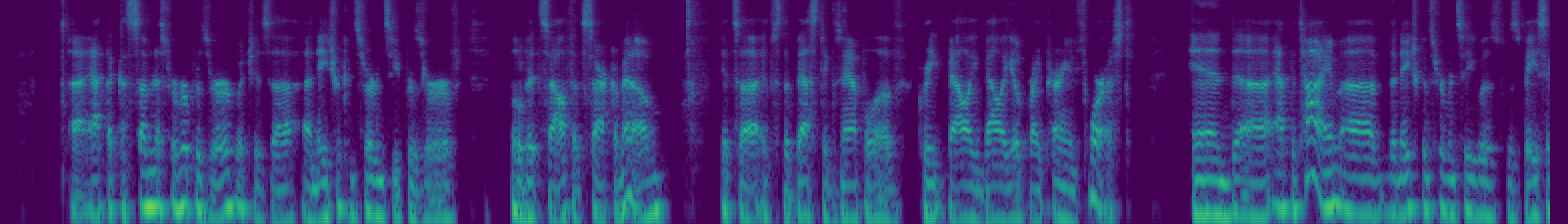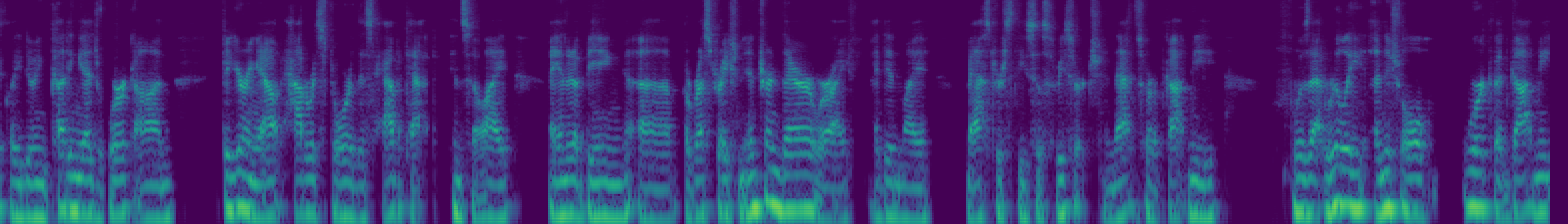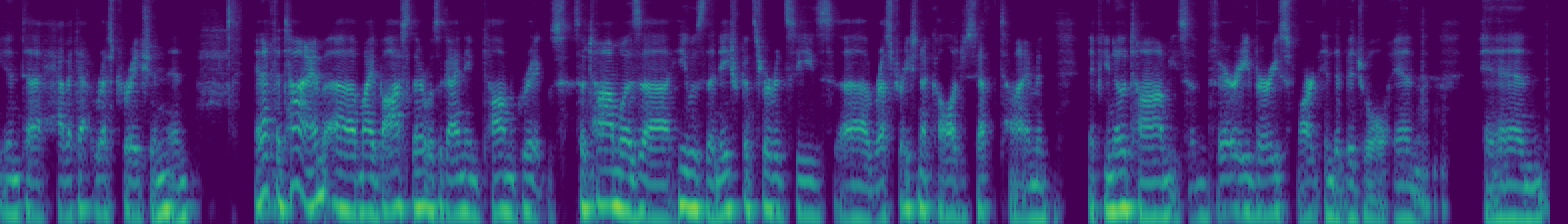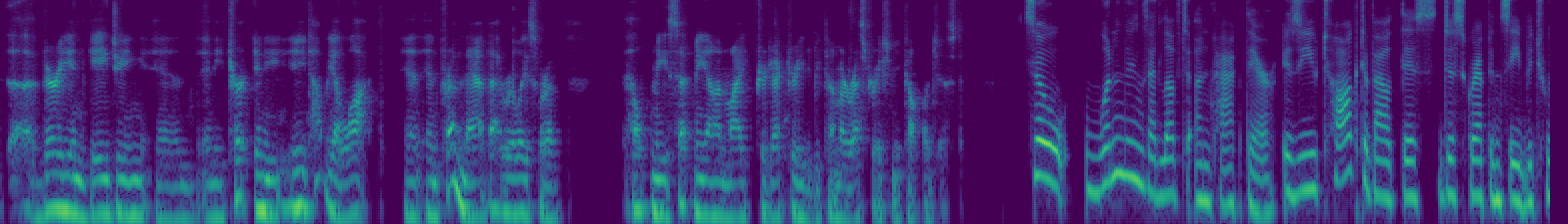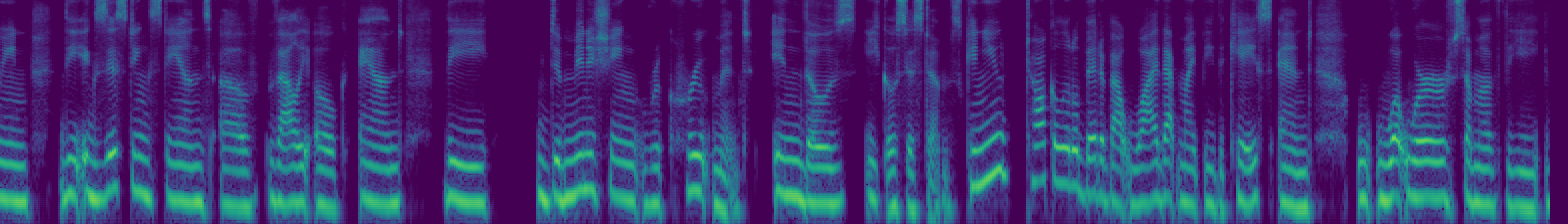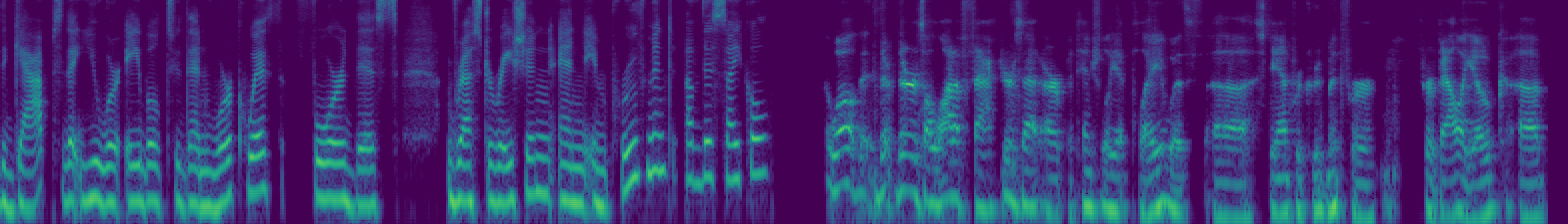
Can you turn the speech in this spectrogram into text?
uh, at the Cosumnes River Preserve, which is a, a nature conservancy preserve a little bit south of Sacramento it's a it's the best example of Great Valley Valley Oak riparian forest. And uh, at the time, uh, the Nature Conservancy was was basically doing cutting edge work on figuring out how to restore this habitat. And so I I ended up being uh, a restoration intern there, where I I did my master's thesis research, and that sort of got me was that really initial work that got me into habitat restoration and and at the time, uh, my boss there was a guy named Tom Griggs. So Tom was uh, he was the Nature Conservancy's uh, restoration ecologist at the time. And if you know Tom, he's a very very smart individual. And and uh, very engaging. And and he, tur- and he he taught me a lot. And and from that, that really sort of helped me set me on my trajectory to become a restoration ecologist. So, one of the things I'd love to unpack there is you talked about this discrepancy between the existing stands of Valley Oak and the diminishing recruitment in those ecosystems. Can you talk a little bit about why that might be the case and what were some of the the gaps that you were able to then work with for this restoration and improvement of this cycle? Well, there, there's a lot of factors that are potentially at play with uh, stand recruitment for for Valley Oak. Uh,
